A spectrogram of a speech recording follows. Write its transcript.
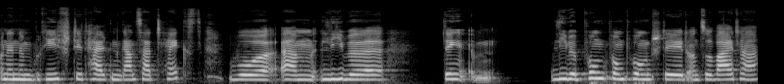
und in dem Brief steht halt ein ganzer Text, wo ähm, Liebe, Ding, ähm, Liebe Punkt, Punkt, Punkt steht und so weiter.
